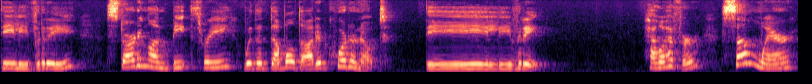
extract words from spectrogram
délivré starting on beat 3 with a double dotted quarter note, délivré. However, somewhere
